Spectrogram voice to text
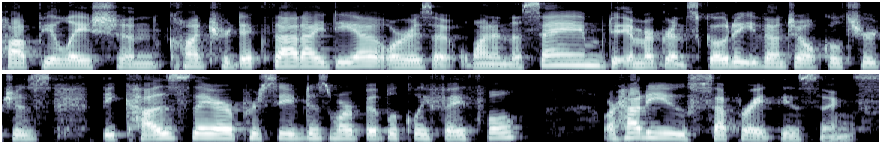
population contradict that idea, or is it one and the same? Do immigrants go to evangelical churches because they are perceived as more biblically faithful? Or how do you separate these things?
